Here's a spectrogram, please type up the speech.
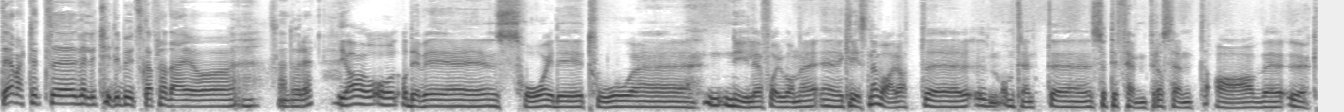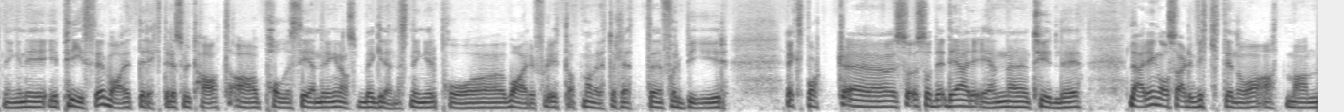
Det har vært et uh, veldig tydelig budskap fra deg og Svein Tore? Ja, og, og, det vi så i de to uh, nylige foregående uh, krisene, var at omtrent 75% av økningen i, i, priser var et direkte resultat av policyendringer, altså begrensninger på vareflyt. At man rett og slett forbyr eksport. Eh, så, det, er en eh, tydelig læring. Og så er det viktig nå at man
